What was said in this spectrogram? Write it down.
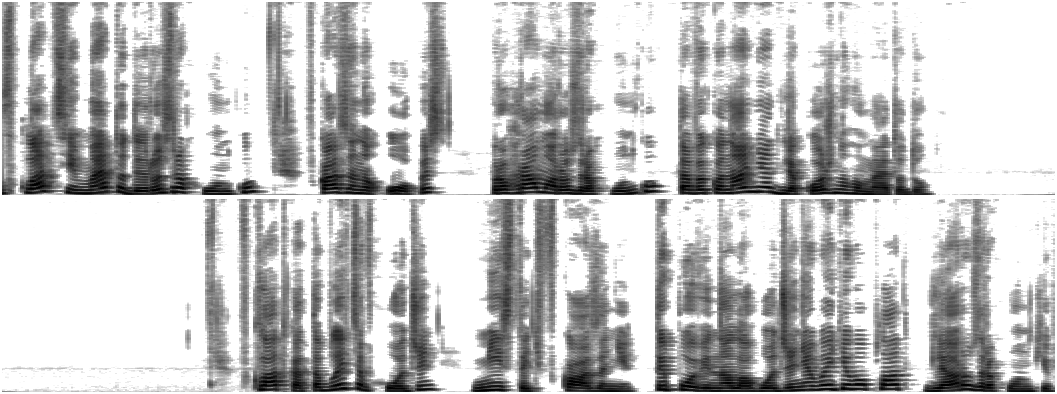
У вкладці Методи розрахунку вказано опис, програма розрахунку та виконання для кожного методу. Вкладка Таблиця входжень містить вказані типові налагодження видів оплат для розрахунків.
